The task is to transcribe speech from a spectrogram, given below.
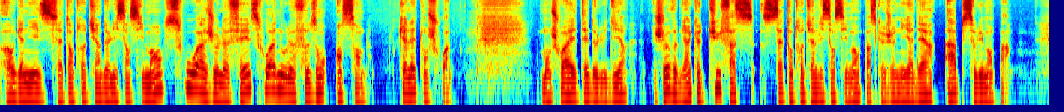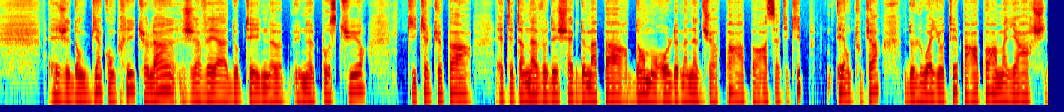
organises cet entretien de licenciement, soit je le fais, soit nous le faisons ensemble. Quel est ton choix? Mon choix était de lui dire je veux bien que tu fasses cet entretien de licenciement parce que je n'y adhère absolument pas. Et j'ai donc bien compris que là, j'avais adopté une, une, posture qui, quelque part, était un aveu d'échec de ma part dans mon rôle de manager par rapport à cette équipe, et en tout cas de loyauté par rapport à ma hiérarchie.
